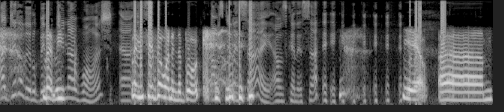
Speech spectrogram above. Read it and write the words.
I did a little bit, Let but me- you know what? Uh, Let me see. I've got one in the book. I was going to say, I was going to say. yeah. Um,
